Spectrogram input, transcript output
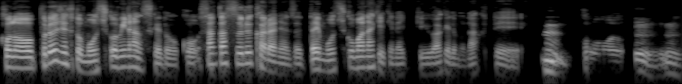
このプロジェクト持ち込みなんですけど、こう参加するからには絶対持ち込まなきゃいけないっていうわけでもなくて、うん、こうんうん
